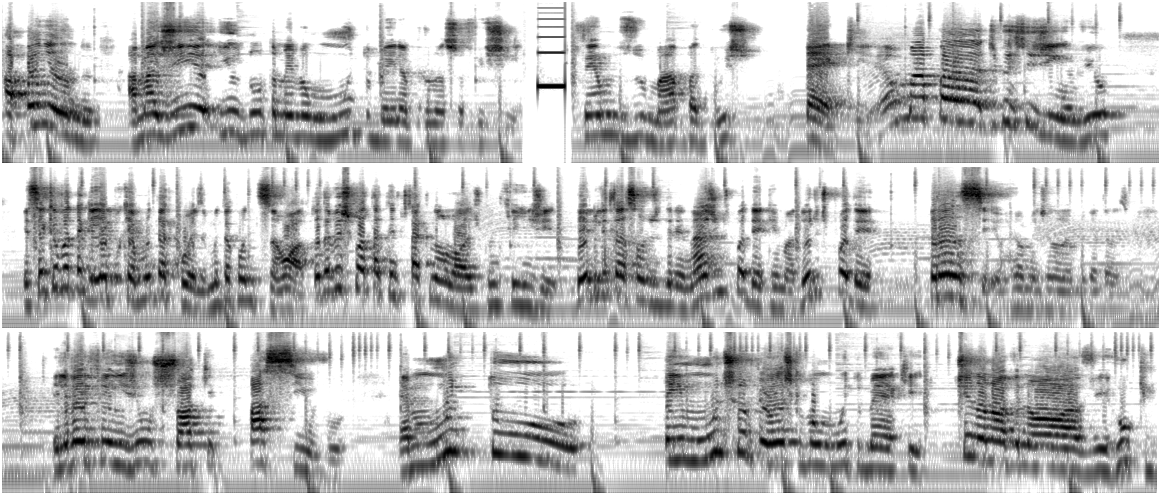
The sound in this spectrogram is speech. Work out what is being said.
apanhando. A magia e o Doom também vão muito bem na Bruna Surfistinha. Temos o mapa dos Pack. É um mapa divertidinho, viu? Esse aqui eu vou ter que ler porque é muita coisa, muita condição. Ó, toda vez que o atacante tecnológico infligir debilitação de drenagem de poder, queimadura de poder, trance, eu realmente não lembro o que é trance, ele vai infligir um choque passivo. É muito... Tem muitos campeões que vão muito bem aqui. Tino 99, Hulk...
